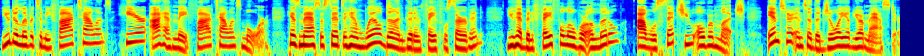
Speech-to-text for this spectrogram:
you delivered to me five talents. Here I have made five talents more. His master said to him, Well done, good and faithful servant. You have been faithful over a little. I will set you over much. Enter into the joy of your master.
